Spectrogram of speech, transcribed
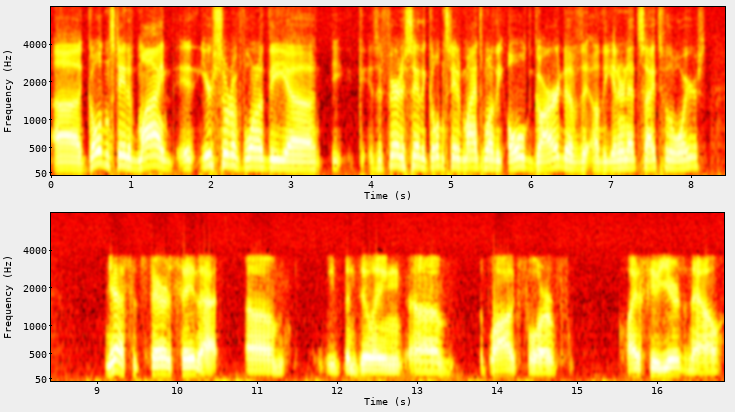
uh, Golden State of Mind, it, you're sort of one of the. Uh, is it fair to say that Golden State of Mind is one of the old guard of the of the internet sites for the Warriors? Yes, it's fair to say that. Um, we've been doing um, the blog for quite a few years now,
